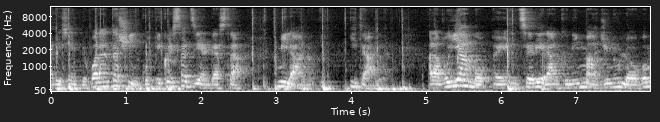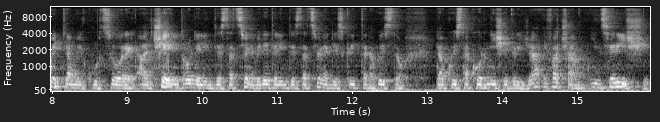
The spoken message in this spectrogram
ad esempio 45 e questa azienda sta Milano, Italia. Allora, vogliamo eh, inserire anche un'immagine, un logo, mettiamo il cursore al centro dell'intestazione, vedete l'intestazione è descritta da, questo, da questa cornice grigia? E facciamo inserisci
